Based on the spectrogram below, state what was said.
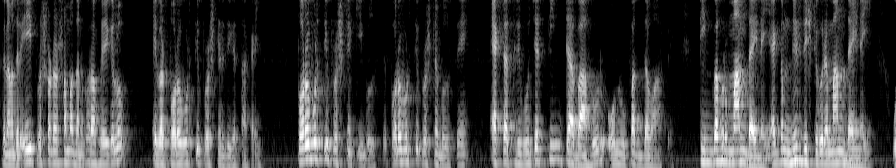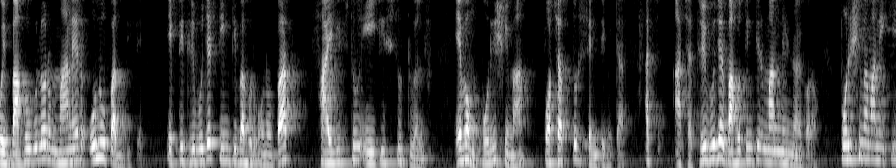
তাহলে আমাদের এই প্রশ্নটা সমাধান করা হয়ে গেল। এবার পরবর্তী প্রশ্নের দিকে তাকাই। পরবর্তী প্রশ্নে কি বলছে? পরবর্তী প্রশ্নে বলছে, একটা ত্রিভুজের তিনটা বাহুর অনুপাত দেওয়া আছে। তিন বাহুর মান দেয় নাই, একদম নির্দিষ্ট করে মান দেয় নাই। ওই বাহুগুলোর মানের অনুপাত দিছে। একটি ত্রিভুজের তিনটি বাহুর অনুপাত five is to eight is to twelve এবং পরিসীমা পঁচাত্তর সেন্টিমিটার। আচ্ছা আচ্ছা ত্রিভুজের বাহু তিনটির মান নির্ণয় করো। পরিসীমা মানে কি?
